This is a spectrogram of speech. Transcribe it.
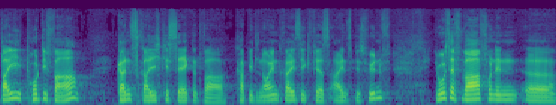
bei Potiphar ganz reich gesegnet war. Kapitel 39, Vers 1 bis 5. Josef war von den äh,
